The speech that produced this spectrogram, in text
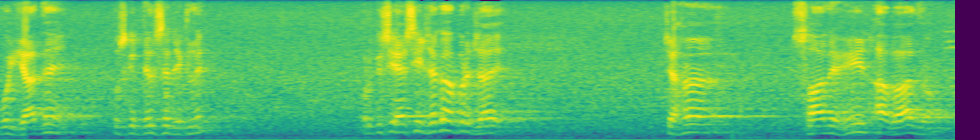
وہ یادیں اس کے دل سے نکلیں اور کسی ایسی جگہ پر جائے جہاں صالحین آباد ہوں۔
